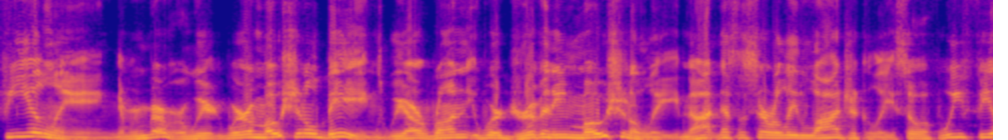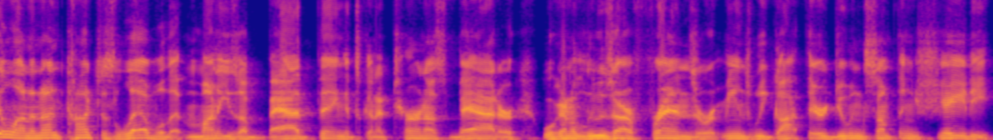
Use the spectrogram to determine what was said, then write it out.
feeling, and remember, we're we're emotional beings. We are run, we're driven emotionally, not necessarily logically. So if we feel on an unconscious level that money's a bad thing, it's going to turn us bad, or we're going to lose our friends, or it means we got there doing something shady,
